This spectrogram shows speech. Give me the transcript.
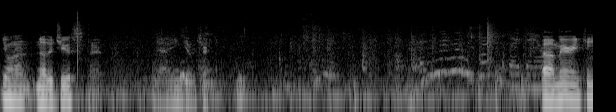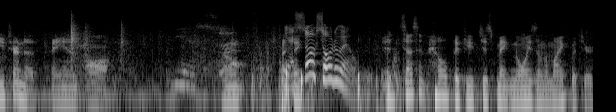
You want another juice? All right. Yeah, you can give it to her. Uh, Marion, can you turn the fan off? Yes. I. I Yes, think so so do I. it doesn't help if you just make noise on the mic with your.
